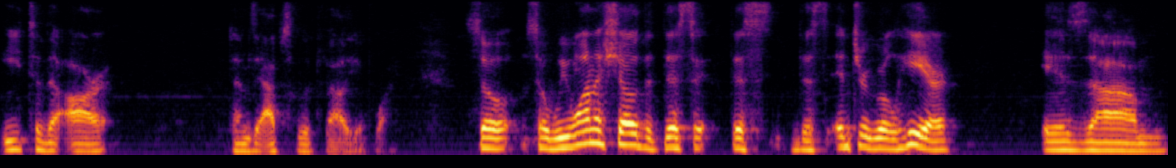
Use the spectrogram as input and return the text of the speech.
e to the r times the absolute value of y. So, so we want to show that this, this, this integral here is um,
